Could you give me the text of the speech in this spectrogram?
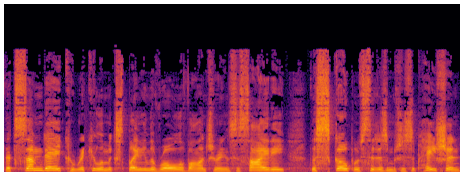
That someday curriculum explaining the role of volunteering in society, the scope of citizen participation,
